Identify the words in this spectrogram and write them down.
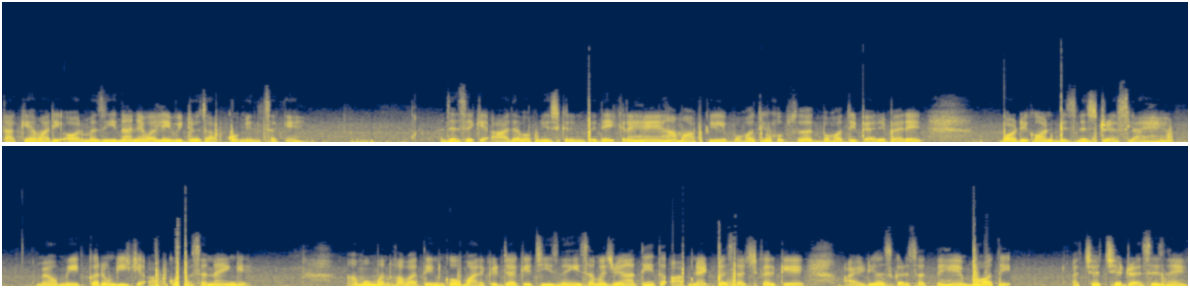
ताकि हमारी और मज़ीद आने वाली वीडियोज़ आपको मिल सकें। जैसे कि आज आप अपनी स्क्रीन पे देख रहे हैं, हम आपके लिए बहुत ही खूबसूरत, बहुत ही प्यारे प्यारे बॉडीकॉन बिज़नेस ड्रेस लाए हैं। मैं उम्मीद करूँगी कि आपको पसंद आएँगे। अमूमन ख़वातीन को मार्केट जाके चीज़ नहीं समझ में आती तो आप नेट पर सर्च करके आइडियाज़ कर सकते हैं। बहुत ही अच्छे अच्छे ड्रेसेस हैं।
